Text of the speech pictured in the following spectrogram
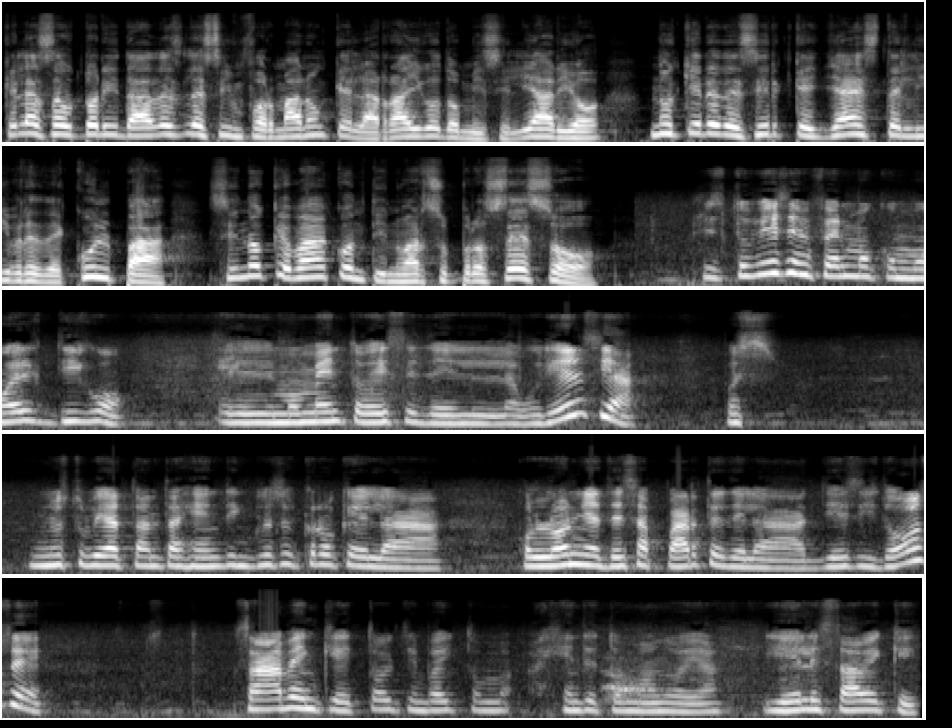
que las autoridades les informaron que el arraigo domiciliario no quiere decir que ya esté libre de culpa, sino que va a continuar su proceso. Si estuviese enfermo como él, digo, el momento ese de la audiencia, pues no estuviera tanta gente, incluso creo que la colonia de esa parte de la 10 y 12 saben que todo el tiempo hay gente tomando allá y él sabe que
